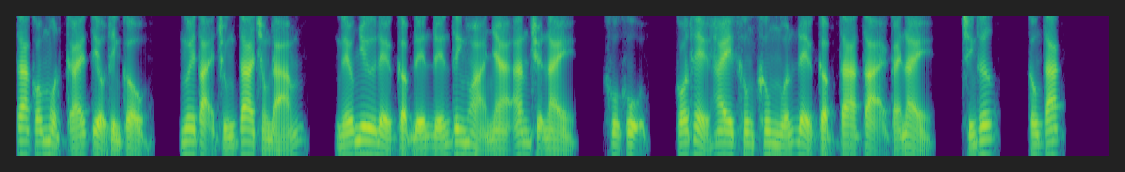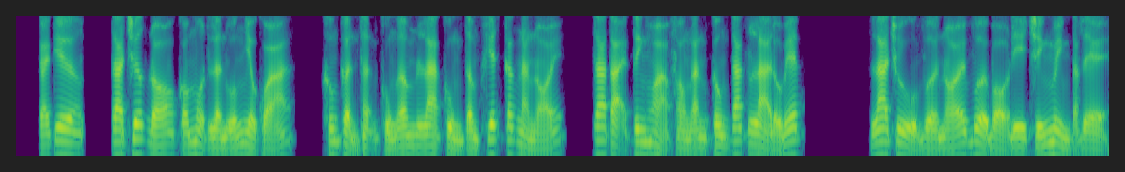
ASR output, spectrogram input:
ta có một cái tiểu thỉnh cầu, ngươi tại chúng ta trong đám, nếu như đề cập đến đến tinh hỏa nhà ăn chuyện này, khu cụ có thể hay không không muốn đề cập ta tại cái này, chính thức, công tác? Cái kia, ta trước đó có một lần uống nhiều quá, không cẩn thận cùng âm la cùng tâm khiết các nàng nói, ta tại tinh hỏa phòng ăn công tác là đầu bếp la chủ vừa nói vừa bỏ đi chính mình tạp dề.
